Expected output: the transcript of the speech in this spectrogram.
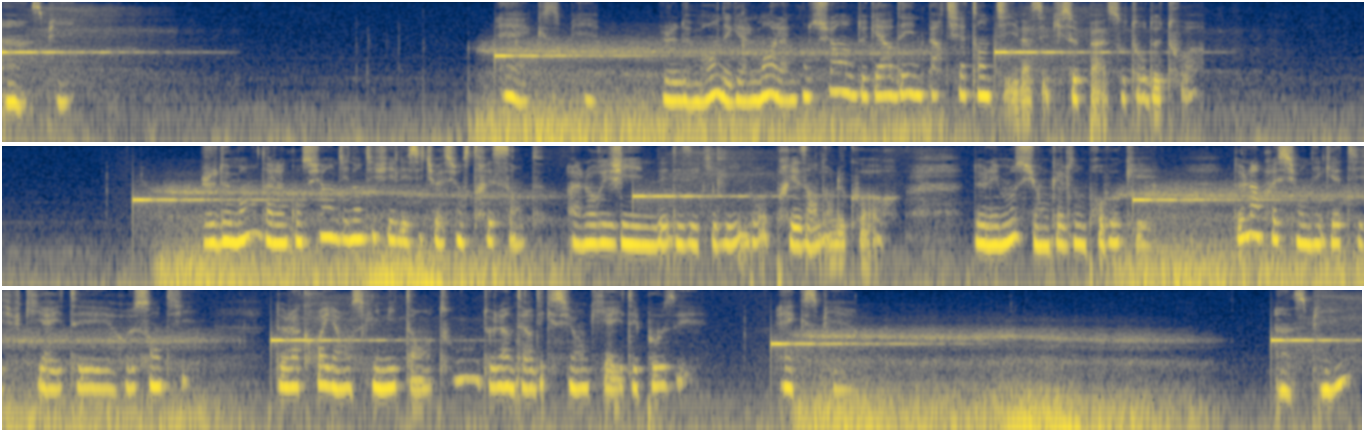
Inspire. Expire. Je demande également à l'inconscient de garder une partie attentive à ce qui se passe autour de toi. Je demande à l'inconscient d'identifier les situations stressantes à l'origine des déséquilibres présents dans le corps, de l'émotion qu'elles ont provoquée, de l'impression négative qui a été ressentie, de la croyance limitante ou de l'interdiction qui a été posée. Expire. Inspire.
